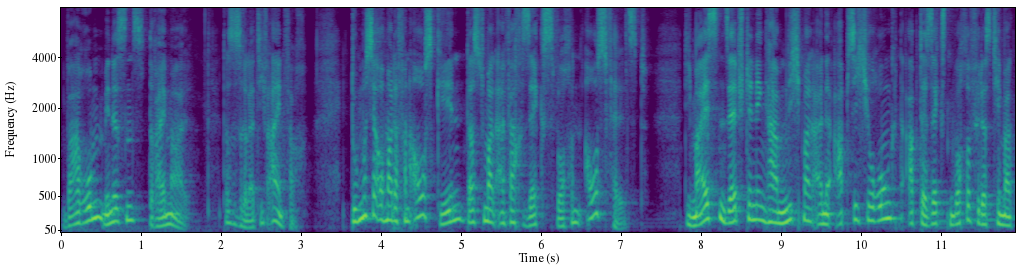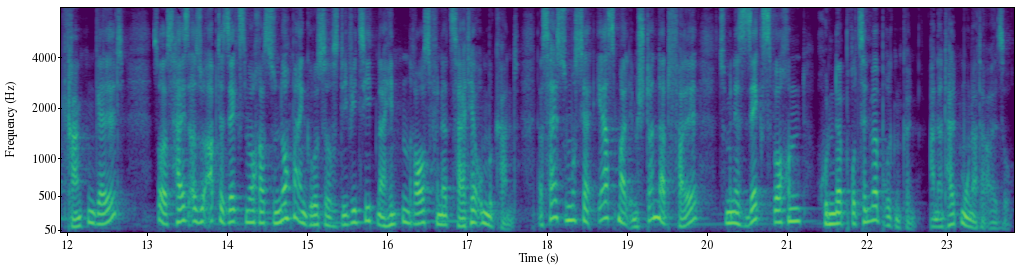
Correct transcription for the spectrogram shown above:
Warum mindestens dreimal? Das ist relativ einfach. Du musst ja auch mal davon ausgehen, dass du mal einfach sechs Wochen ausfällst. Die meisten Selbstständigen haben nicht mal eine Absicherung ab der sechsten Woche für das Thema Krankengeld. So, das heißt also, ab der sechsten Woche hast du noch mal ein größeres Defizit nach hinten raus von der Zeit her unbekannt. Das heißt, du musst ja erstmal im Standardfall zumindest sechs Wochen 100 Prozent überbrücken können. Anderthalb Monate also.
